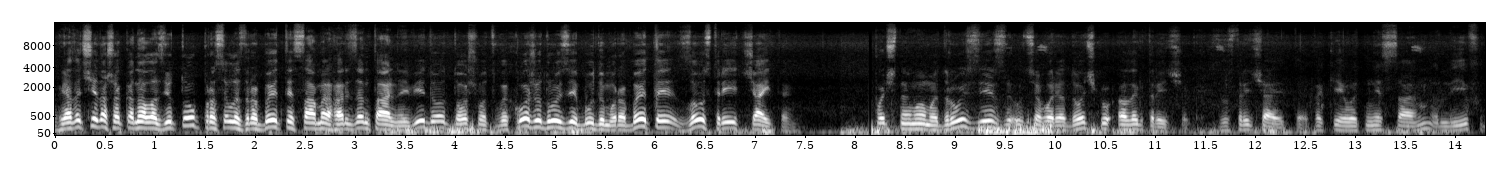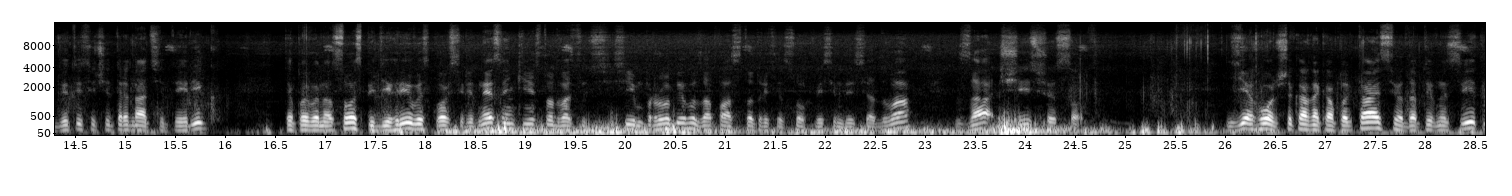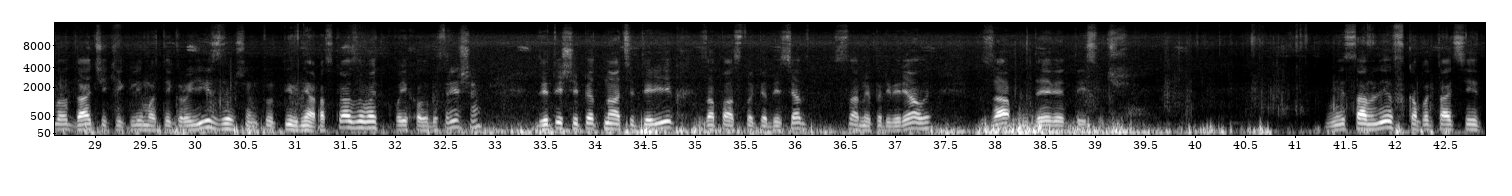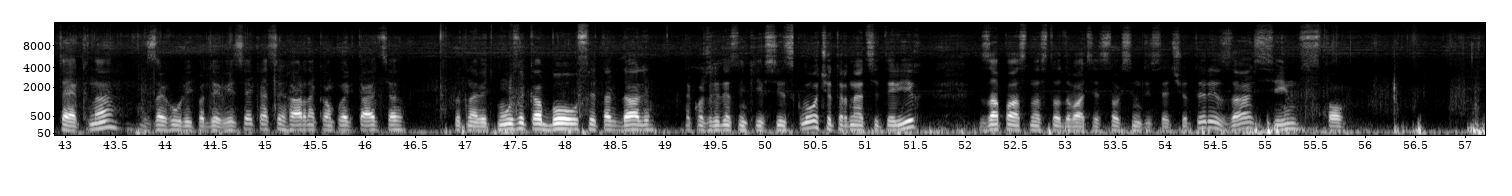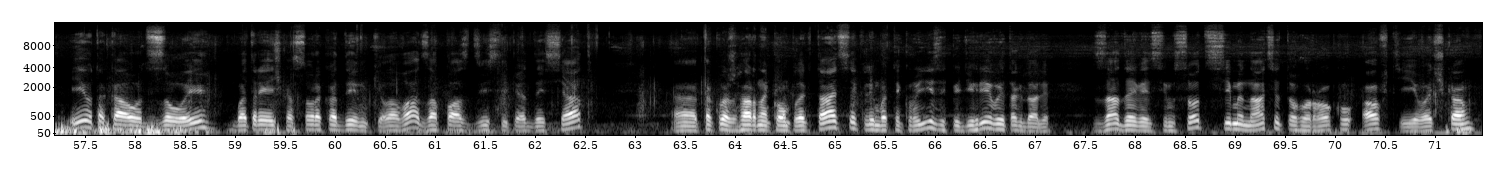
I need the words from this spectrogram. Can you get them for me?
Глядачі нашого каналу з YouTube просили зробити саме горизонтальне відео. Тож от виходжу, друзі, будемо робити. Зустрічайте. Почнемо ми, друзі, з у цього рядочку електричок. Зустрічайте такий от Nissan Leaf 2013 рік. Тепловий насос, підігріви, скло всі ріднесенькі, 127 пробігу, запас 130 сок 82 за 6600. Є гольф, шикарна комплектація, адаптивне світло, датчики, клімат і круїз. Чим тут півдня розказувати. Поїхали швидше. 2015 рік, запас 150, самі перевіряли за 9 тисяч. Nissan Leaf в комплектації Tecna. Загуліть, подивіться, яка це гарна комплектація. Тут навіть музика, Bose і так далі. Також ріднесенькі всі скло, 14 рік. Запас на 120 174 за 700. І отака от Zoe. Батареєчка 41 кВт, запас 250. Е, Також гарна комплектація, клімати круїзи, підігріви і так далі. За 9700 17 року автівочка.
